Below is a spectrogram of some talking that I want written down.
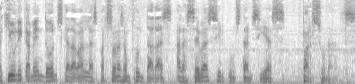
Aquí únicament, doncs, quedaven les persones enfrontades a les seves circumstàncies personals.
